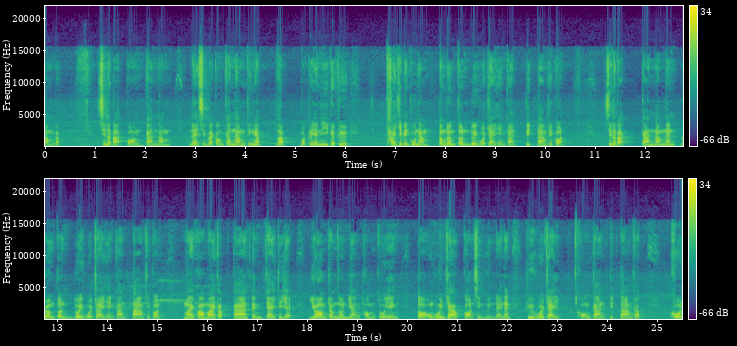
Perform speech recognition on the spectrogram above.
นำครับศิลปะของการนำและศิลปะของการนำที่นับรับบทเรียนนี้ก็คือ ใครที่เป็นผู้นำต้องเริ่มต้นด้วยหัวใจแห่งการติดตามเสียก่อน ศิลปะการนำนั้นเริ่มต้นด้วยหัวใจแห่งการตามเสียก่อน หมายความว่าครับการเต็มใจที่จะยอมจำนนอย่างถ่อมตัวเอง ต่อองค์พระผู้เป็นเจ้าก่อนสิ่งอื่นใดนั้น คือหัวใจ ของการติดตามครับ คน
